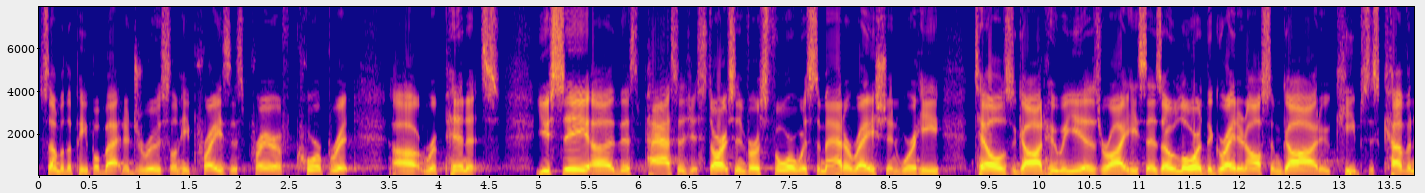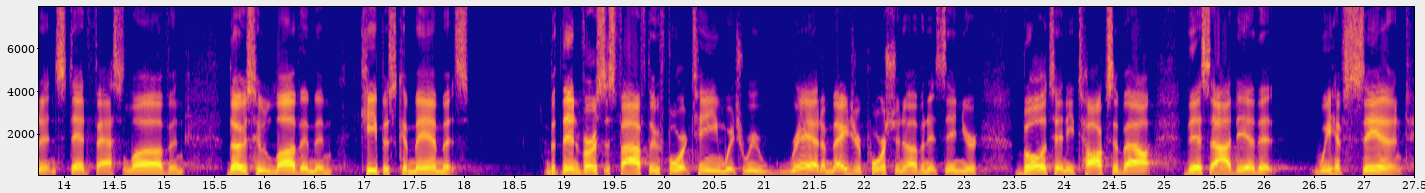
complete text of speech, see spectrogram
some of the people back to Jerusalem. He prays this prayer of corporate uh, repentance. You see, uh, this passage, it starts in verse 4 with some adoration where he tells God who he is, right? He says, O Lord, the great and awesome God who keeps his covenant and steadfast love and those who love him and keep his commandments. But then verses 5 through 14, which we read a major portion of, and it's in your bulletin, he talks about this idea that we have sinned.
